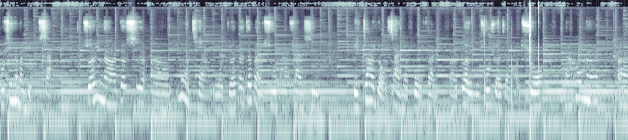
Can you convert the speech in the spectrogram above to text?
不是那么友善。所以呢，就是呃目前我觉得这本书它算是比较友善的部分，呃对于初学者来说，然后呢，呃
